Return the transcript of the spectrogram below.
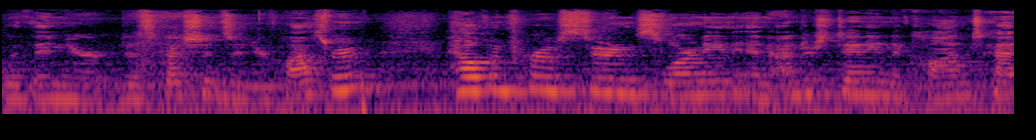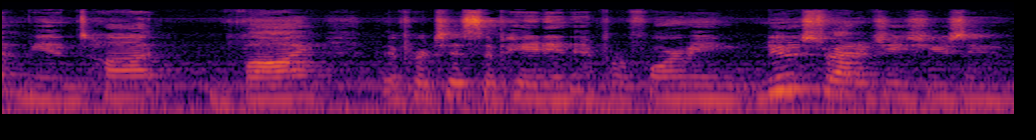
within your discussions in your classroom, help improve students' learning and understanding the content being taught by the participating and performing new strategies using.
